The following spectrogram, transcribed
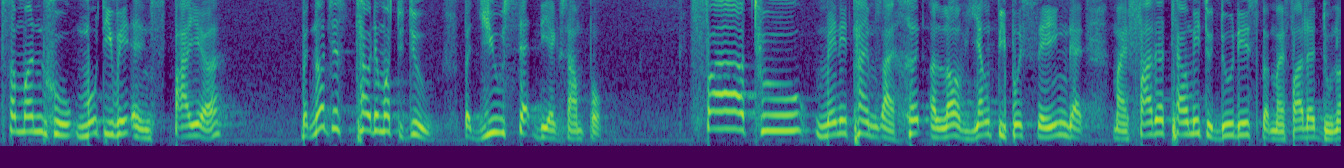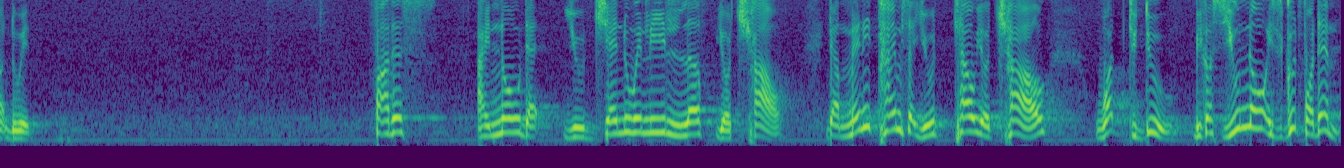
someone who motivate and inspire, but not just tell them what to do, but you set the example. Far too many times I heard a lot of young people saying that my father tell me to do this, but my father do not do it. Fathers, I know that you genuinely love your child. There are many times that you tell your child what to do because you know it's good for them.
